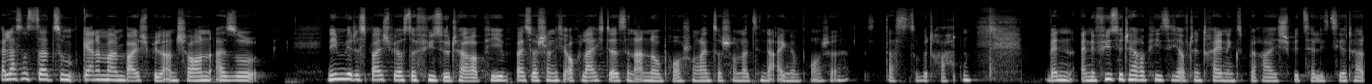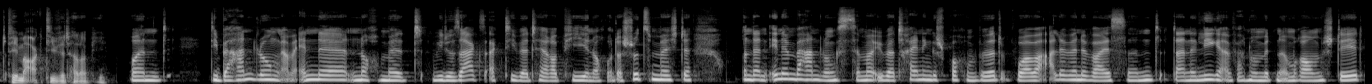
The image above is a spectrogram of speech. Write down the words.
Lass uns dazu gerne mal ein Beispiel anschauen. Also Nehmen wir das Beispiel aus der Physiotherapie, weil es wahrscheinlich auch leichter ist, in andere Branchen reinzuschauen, als in der eigenen Branche das zu betrachten. Wenn eine Physiotherapie sich auf den Trainingsbereich spezialisiert hat. Thema aktive Therapie. Und die Behandlung am Ende noch mit, wie du sagst, aktiver Therapie noch unterstützen möchte und dann in dem Behandlungszimmer über Training gesprochen wird, wo aber alle Wände weiß sind, deine Liege einfach nur mitten im Raum steht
